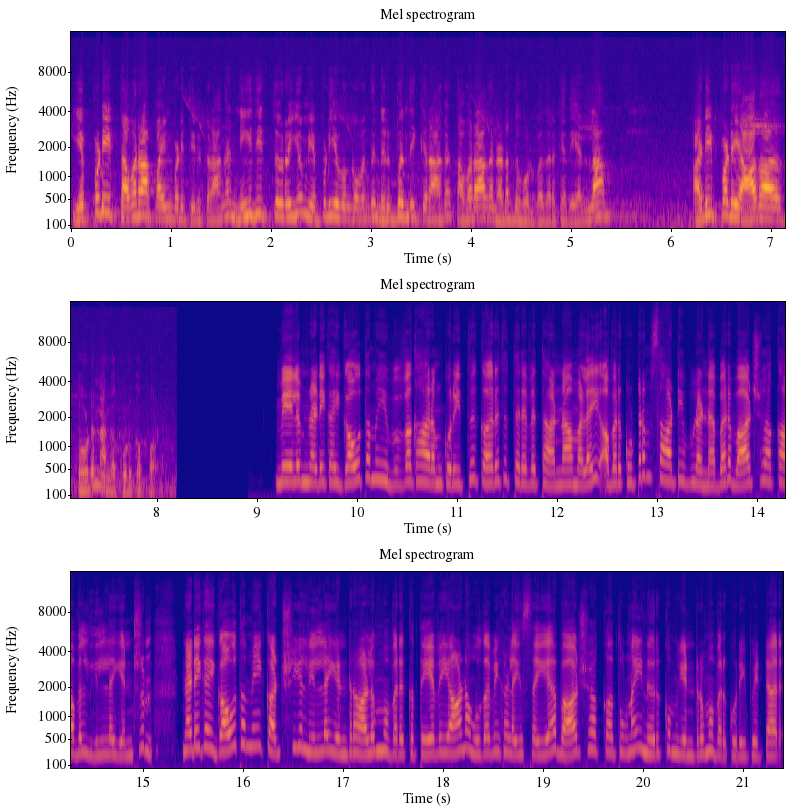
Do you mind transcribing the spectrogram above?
எப்படி தவறாக பயன்படுத்தி இருக்கிறாங்க நீதித்துறையும் எப்படி இவங்க வந்து நிர்பந்திக்கிறாங்க? தவறாக நடந்து கொள்வதற்கு இதையெல்லாம் அடிப்படை ஆதாரத்தோடு நாங்கள் கொடுக்க போகிறோம் மேலும் நடிகை கௌதமி விவகாரம் குறித்து கருத்து தெரிவித்த அண்ணாமலை அவர் குற்றம் சாட்டியுள்ள நபர் பாஜகவில் இல்லை என்றும் நடிகை கௌதமி கட்சியில் இல்லை என்றாலும் அவருக்கு தேவையான உதவிகளை செய்ய பாஜக துணை நிற்கும் என்றும் அவர் குறிப்பிட்டார்.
